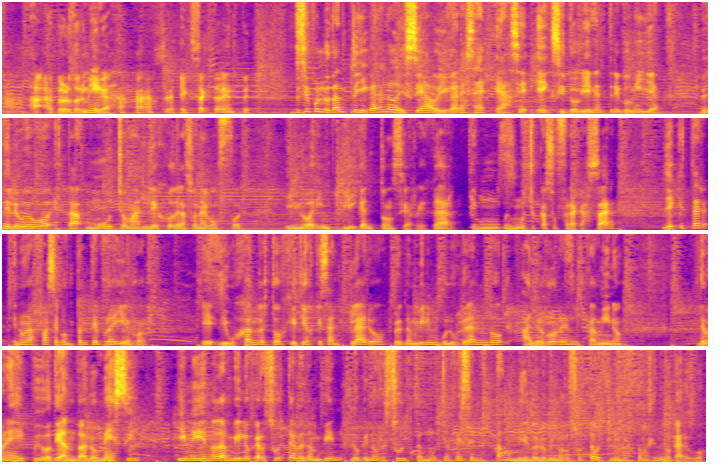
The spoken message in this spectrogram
A, color de hormiga. Exactamente. Entonces, por lo tanto, llegar a lo deseado, llegar a ese, a ese éxito, bien entre comillas, desde luego está mucho más lejos de la zona de confort. Innovar implica entonces arriesgar, en, muchos casos fracasar, y hay que estar en una fase constante de prueba y error, eh, dibujando estos objetivos que sean claros, pero también involucrando al error en el camino. De manera de ir pivoteando a lo Messi y midiendo también lo que resulta, pero también lo que no resulta. Muchas veces no estamos midiendo lo que no resulta porque no nos estamos haciendo cargo,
